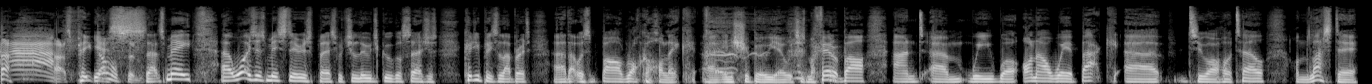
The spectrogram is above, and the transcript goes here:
That's Pete yes, Donaldson. that's me. Uh, what is this mysterious place which eludes Google searches? Could you please elaborate? Uh, that was Bar Rockaholic uh, in Shibuya, which is my favourite bar, and um, we were on our way back uh, to our hotel on the last day,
